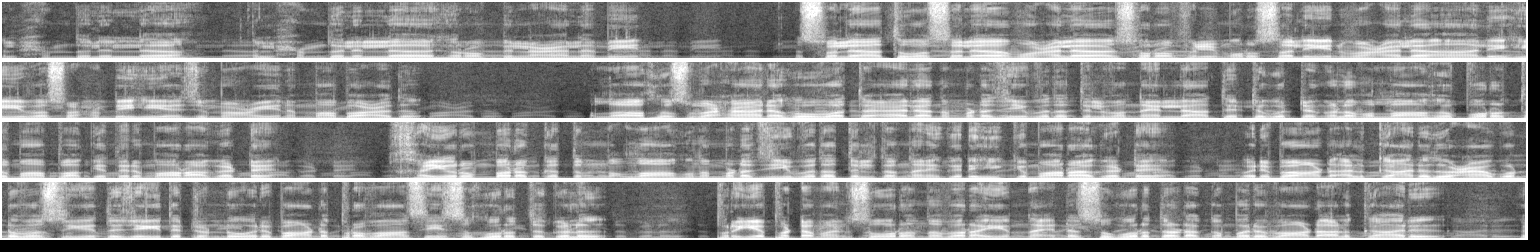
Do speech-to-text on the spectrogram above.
الحمد لله الحمد لله رب العالمين الصلاة والسلام على أشرف المرسلين وعلى آله وصحبه أجمعين أما بعد. അള്ളാഹു സുബ്ഹാനഹു വതആല നമ്മുടെ ജീവിതത്തിൽ വന്ന എല്ലാ തെറ്റുകുറ്റങ്ങളും അള്ളാഹു പുറത്തു മാപ്പാക്കി തെരുമാറാകട്ടെ. ഖൈറും പറക്കത്തും അള്ളാഹു നമ്മുടെ ജീവിതത്തിൽ തന്നെ അനുഗ്രഹിക്കുമാറാകട്ടെ ഒരുപാട് ആൾക്കാർ ദുഴ കൊണ്ട് വസീത് ചെയ്തിട്ടുണ്ട്. ഒരുപാട് പ്രവാസി സുഹൃത്തുക്കൾ പ്രിയപ്പെട്ട മൻസൂർ എന്ന് പറയുന്ന എന്റെ സുഹൃത്തടക്കം ഒരുപാട് ആൾക്കാർ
